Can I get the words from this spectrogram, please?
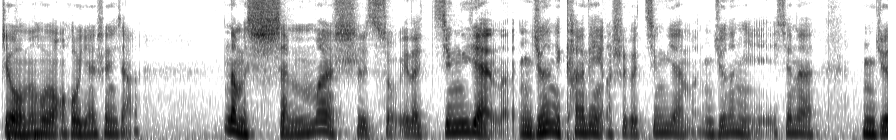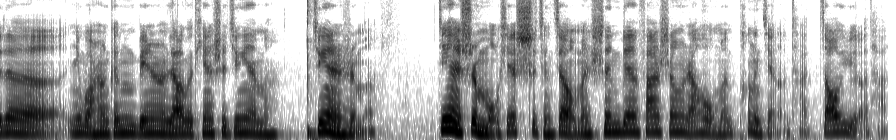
这个我们会往后延伸一下。那么什么是所谓的经验呢？你觉得你看个电影是个经验吗？你觉得你现在，你觉得你网上跟别人聊个天是经验吗？经验是什么？经验是某些事情在我们身边发生，然后我们碰见了它，遭遇了它，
